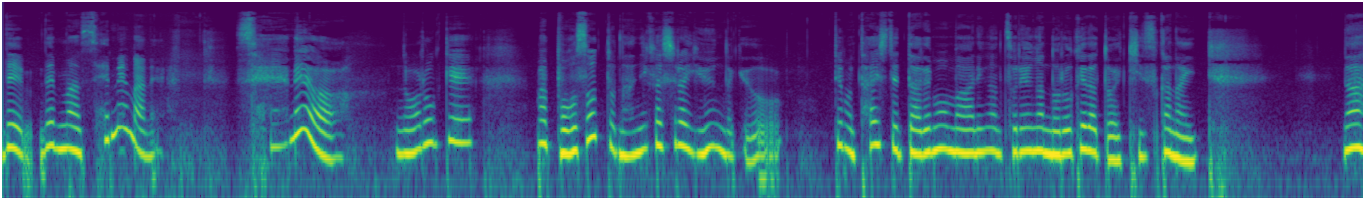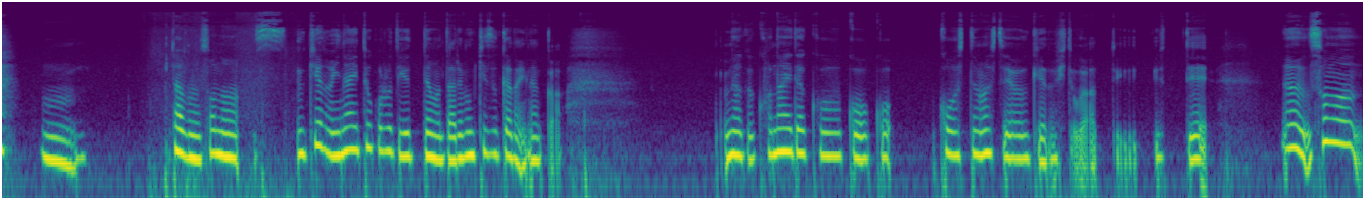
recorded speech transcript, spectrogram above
で、で、まあ、攻めはね、攻めは、のろけ、まあ、ぼそっと何かしら言うんだけど、でも大して誰も周りがそれがのろけだとは気づかない。な、うん。多分その、受けのいないところで言っても誰も気づかない。なんか、なんかこないだこう、こう、こう、こうしてましたよ、受けの人がって言って、うん、その、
